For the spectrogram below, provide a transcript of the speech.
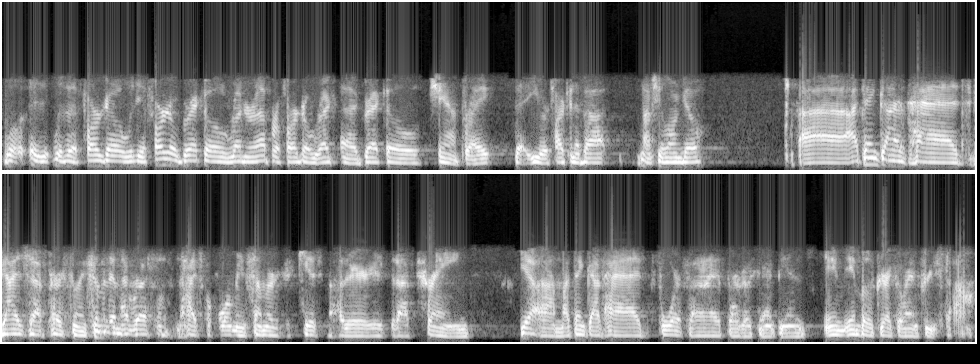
well, it was a Fargo. Was he a Fargo Greco runner up or Fargo uh, Greco champ? Right, that you were talking about not too long ago. Uh, I think I've had guys that personally. Some of them have wrestled in high school for me. Some are kids from other areas that I've trained. Yeah, um, I think I've had four or five Fargo champions in, in both Greco and freestyle.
